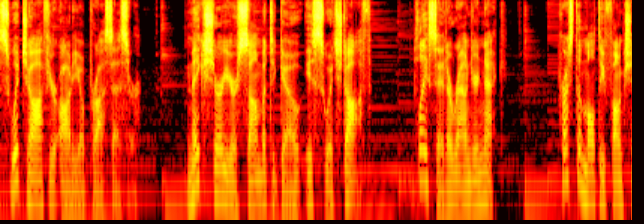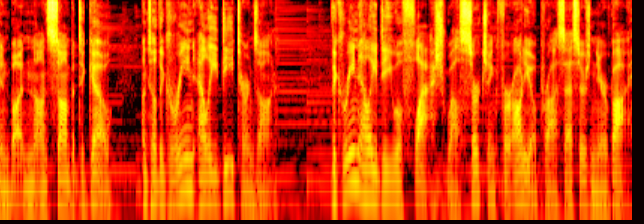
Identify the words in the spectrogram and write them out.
Switch off your audio processor. Make sure your Samba 2 GO is switched off. Place it around your neck. Press the multifunction button on Samba 2 GO until the green LED turns on. The green LED will flash while searching for audio processors nearby.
